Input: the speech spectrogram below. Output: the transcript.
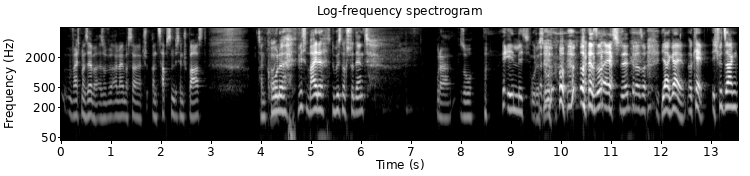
weiß man selber. Also allein, was da an Subs ein bisschen sparst. An Kohle. Wir wissen beide, du bist noch Student. Oder so. Ähnlich. Oder so. oder so als Student oder so. Ja, geil. Okay, ich würde sagen,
